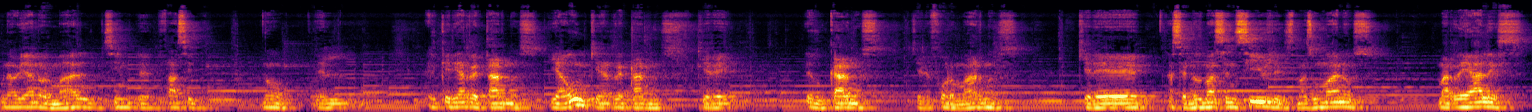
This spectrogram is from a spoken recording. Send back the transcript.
una vida normal, simple, fácil. No, Él, él quería retarnos y aún quiere retarnos, quiere educarnos, quiere formarnos, quiere hacernos más sensibles, más humanos, más reales,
